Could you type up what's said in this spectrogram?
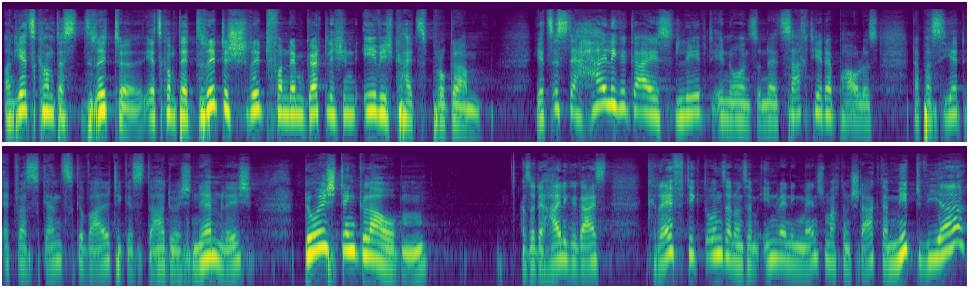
Und jetzt kommt das dritte, jetzt kommt der dritte Schritt von dem göttlichen Ewigkeitsprogramm. Jetzt ist der Heilige Geist lebt in uns und jetzt sagt hier der Paulus, da passiert etwas ganz Gewaltiges dadurch, nämlich durch den Glauben also der Heilige Geist kräftigt uns an unserem inwendigen Menschen, macht uns stark, damit wir,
